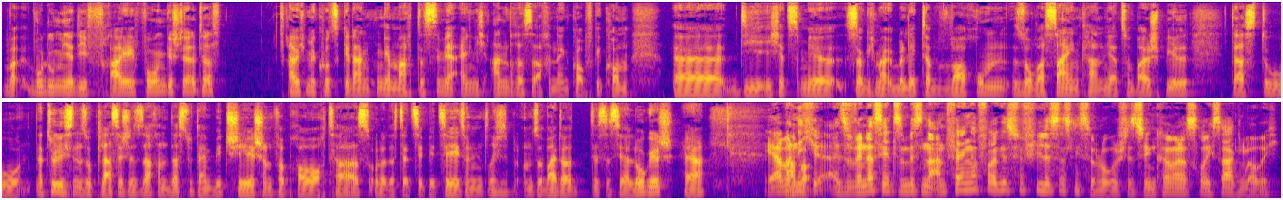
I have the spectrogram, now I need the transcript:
wo du mir die Frage vorhin gestellt hast. habe ich mir kurz Gedanken gemacht, das sind mir eigentlich andere Sachen in den Kopf gekommen, äh, die ich jetzt mir, sag ich mal, überlegt habe, warum sowas sein kann. Ja, zum Beispiel, dass du, natürlich sind so klassische Sachen, dass du dein Budget schon verbraucht hast oder dass der CPC zu niedrig ist und so weiter, das ist ja logisch, ja. Ja, aber, aber, nicht, also wenn das jetzt ein bisschen eine Anfängerfolge ist für viele, ist das nicht so logisch. Deswegen können wir das ruhig sagen, glaube ich.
